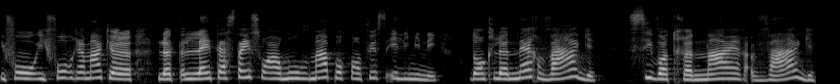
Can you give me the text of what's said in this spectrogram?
il faut, il faut vraiment que l'intestin soit en mouvement pour qu'on puisse éliminer. Donc, le nerf vague, si votre nerf vague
